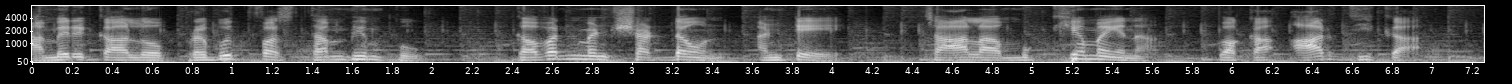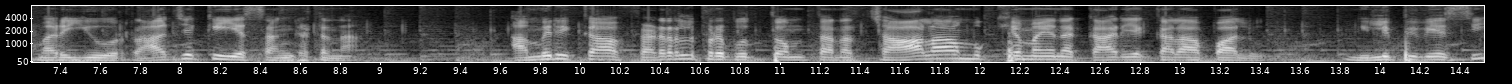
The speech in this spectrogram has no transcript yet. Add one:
అమెరికాలో ప్రభుత్వ స్తంభింపు గవర్నమెంట్ షట్డౌన్ అంటే చాలా ముఖ్యమైన ఒక ఆర్థిక మరియు రాజకీయ సంఘటన. అమెరికా ఫెడరల్ ప్రభుత్వం తన చాలా ముఖ్యమైన కార్యకలాపాలు నిలిపివేసి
